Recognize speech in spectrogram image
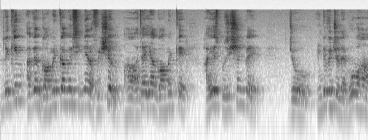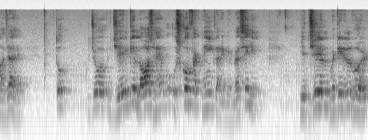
लेकिन अगर गवर्नमेंट का कोई सीनियर ऑफिशियल वहाँ आ जाए या गवर्नमेंट के हाईएस्ट पोजीशन पे जो इंडिविजुअल है, वो वहाँ आ जाए तो जो जेल के लॉज हैं, वो उसको अफेक्ट नहीं करेंगे। वैसे ही ये जेल मटेरियल वर्ल्ड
